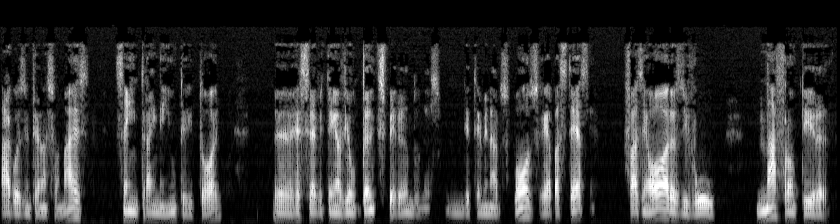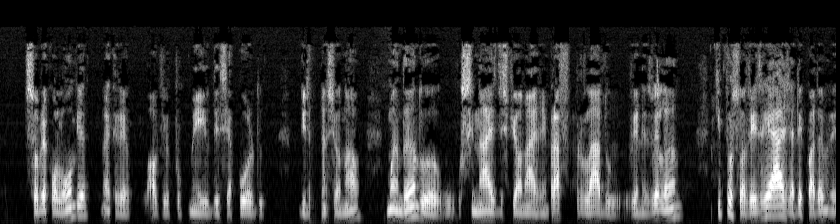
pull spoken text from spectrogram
águas internacionais, sem entrar em nenhum território, é, recebe, tem avião-tanque esperando né, em determinados pontos, reabastecem, fazem horas de voo na fronteira sobre a Colômbia, né, quer dizer, óbvio, por meio desse acordo binacional, mandando os sinais de espionagem para o lado venezuelano que por sua vez reage adequadamente,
